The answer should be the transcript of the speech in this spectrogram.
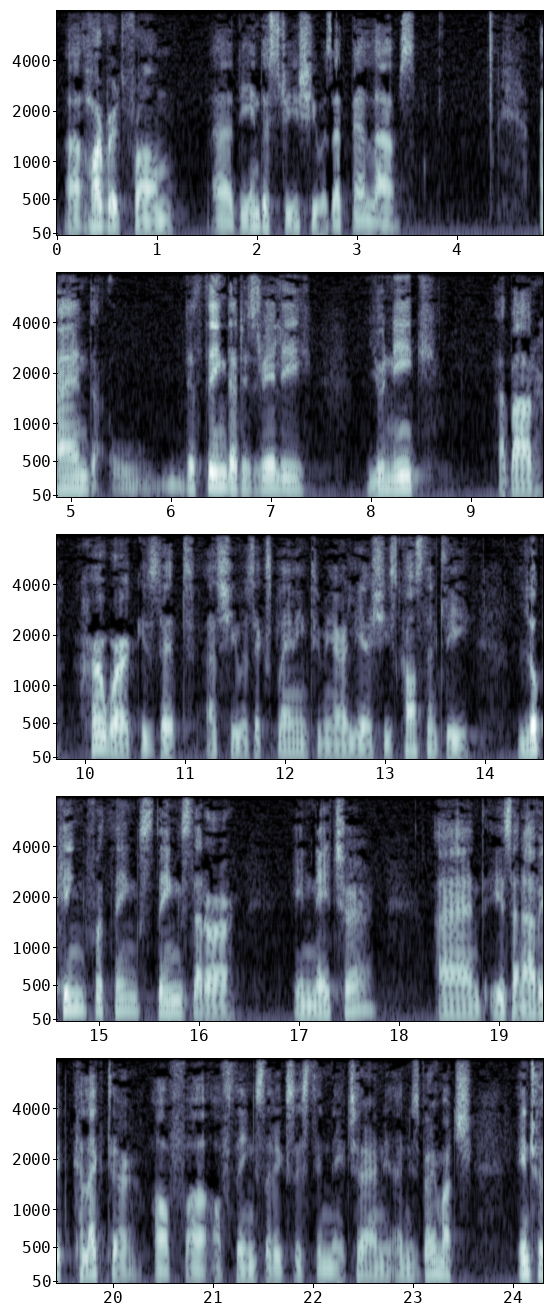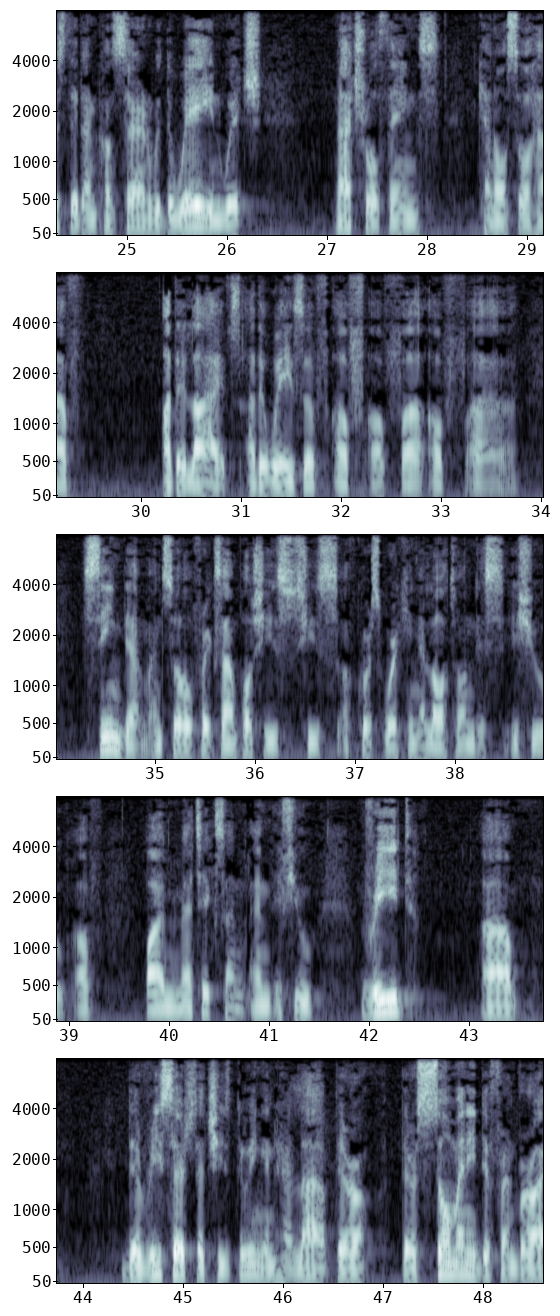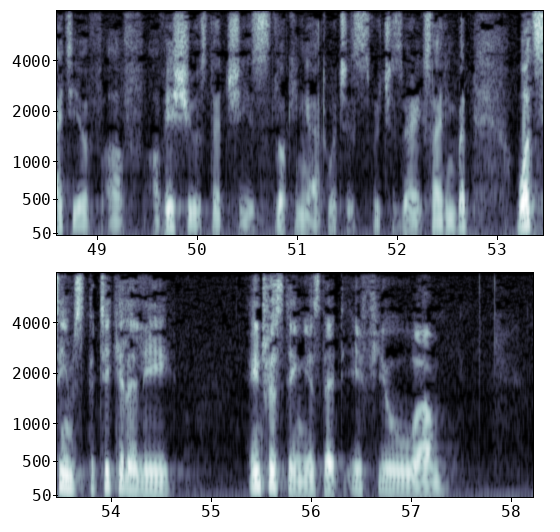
uh, Harvard from the industry. She was at Bell Labs. And the thing that is really unique about her work is that, as she was explaining to me earlier, she's constantly looking for things, things that are in nature, and is an avid collector of, uh, of things that exist in nature, and, and is very much interested and concerned with the way in which natural things can also have other lives, other ways of, of, of, uh, of uh, seeing them. And so, for example, she's, she's of course working a lot on this issue of biomimetics. And, and if you read um, the research that she's doing in her lab, there are there are so many different variety of, of, of issues that she's looking at, which is which is very exciting. But what seems particularly interesting is that if you um,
